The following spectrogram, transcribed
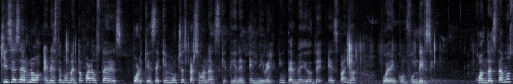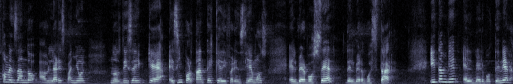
Quise hacerlo en este momento para ustedes porque sé que muchas personas que tienen el nivel intermedio de español pueden confundirse. Cuando estamos comenzando a hablar español, nos dicen que es importante que diferenciemos el verbo ser del verbo estar y también el verbo tener.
